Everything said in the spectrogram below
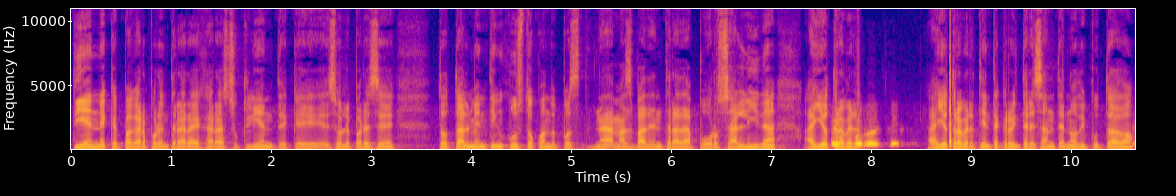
tiene que pagar por entrar a dejar a su cliente, que eso le parece totalmente injusto cuando pues nada más va de entrada por salida. Hay otra, hay otra vertiente creo interesante, ¿no, diputado?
